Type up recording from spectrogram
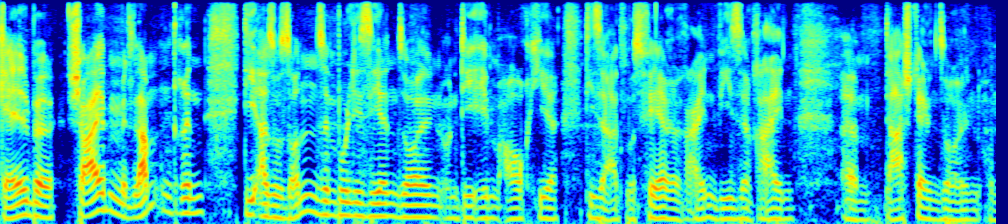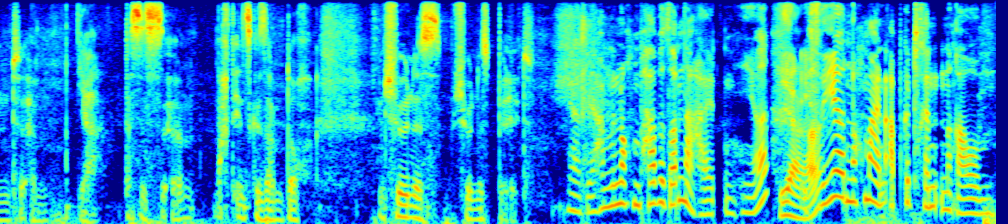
gelbe Scheiben mit Lampen drin, die also Sonnen symbolisieren sollen und die eben auch hier diese Atmosphäre Rheinwiese rein ähm, darstellen sollen. Und ähm, ja, das ist, ähm, macht insgesamt doch ein schönes, schönes Bild. Ja, wir haben noch ein paar Besonderheiten hier. Ja. Ich sehe nochmal einen abgetrennten Raum.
